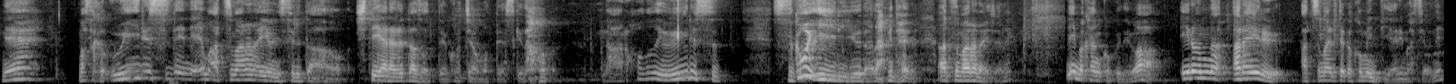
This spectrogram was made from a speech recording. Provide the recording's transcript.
ねまさかウイルスでね集まらないようにするとはしてやられたぞってこっちは思ってるんですけど。なるほどねウイルスすごいいい理由だなみたいな集まらないじゃない？で今韓国ではいろんなあらゆる集まりとかコミュニティやりますよね。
